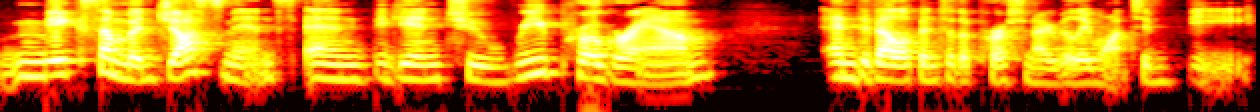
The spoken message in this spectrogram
make some adjustments and begin to reprogram and develop into the person I really want to be.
